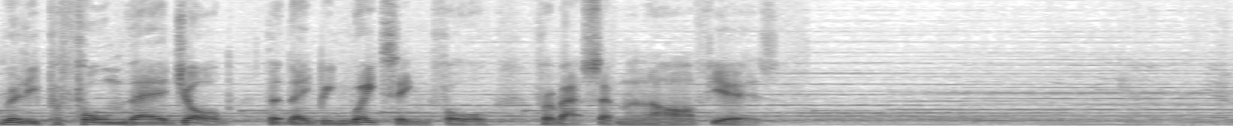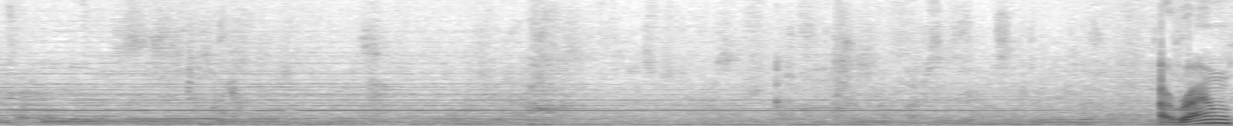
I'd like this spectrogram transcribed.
really perform their job that they'd been waiting for for about seven and a half years. Around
